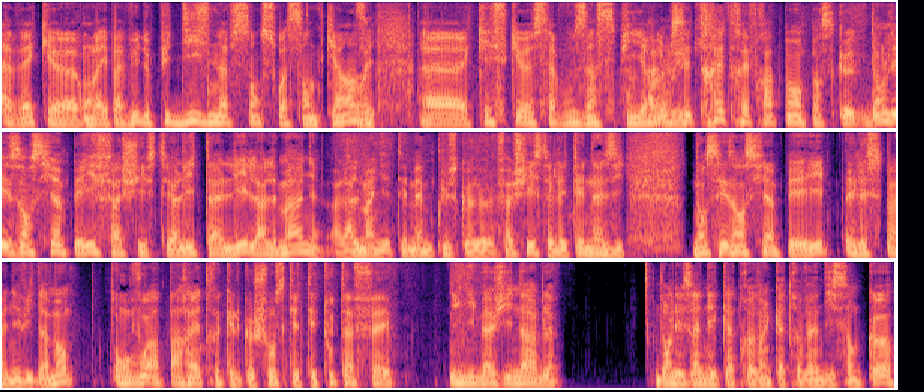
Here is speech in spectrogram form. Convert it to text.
avec, on l'avait pas vu depuis 1975. Euh, Qu'est-ce que ça vous inspire Alors c'est très très frappant parce que dans les anciens pays fascistes, et à l'Italie, l'Allemagne, l'Allemagne était même plus que fasciste, elle était nazie. Dans ces anciens pays et l'Espagne évidemment, on voit apparaître quelque chose qui était tout à fait inimaginable dans les années 80-90 encore,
